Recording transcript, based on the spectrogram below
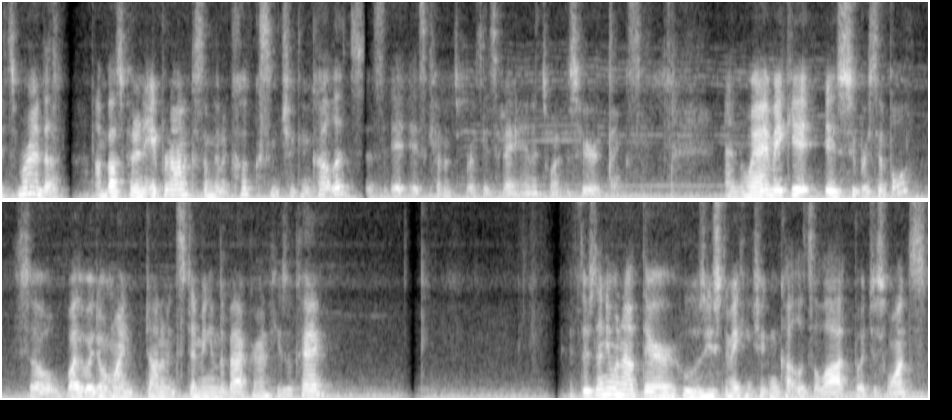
it's Miranda. I'm about to put an apron on because I'm going to cook some chicken cutlets. It is Kevin's birthday today and it's one of his favorite things. And the way I make it is super simple. So, by the way, don't mind Donovan stimming in the background. He's okay. If there's anyone out there who's used to making chicken cutlets a lot but just wants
